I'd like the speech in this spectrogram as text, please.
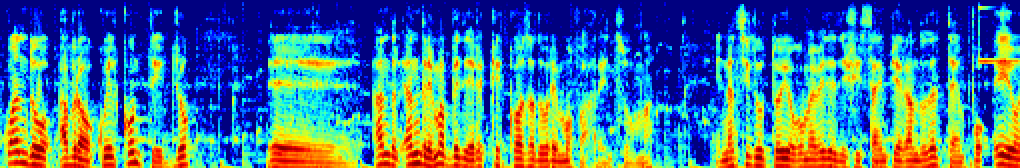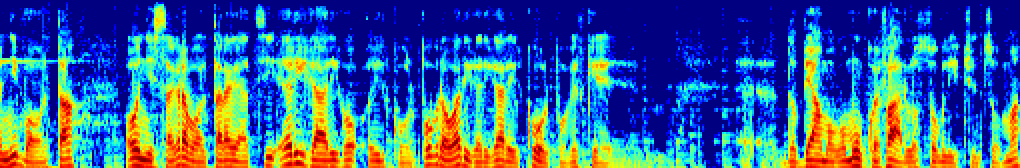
Quando avrò quel conteggio eh, and andremo a vedere che cosa dovremmo fare insomma. Innanzitutto io come vedete ci sta impiegando del tempo e ogni volta ogni sacra volta ragazzi ricarico il colpo. Provo a ricaricare il colpo perché eh, dobbiamo comunque farlo sto glitch insomma.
